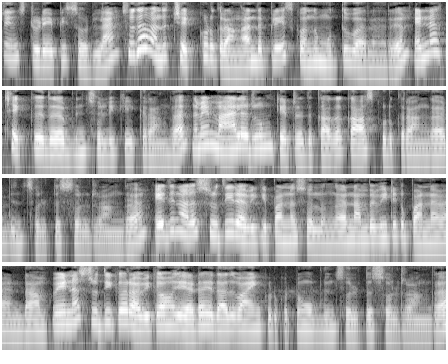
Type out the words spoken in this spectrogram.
ஃப்ரெண்ட்ஸ் டுடே எபிசோட்ல சுதா வந்து செக் கொடுக்குறாங்க. அந்த பிளேஸ்க்கு வந்து முத்து வராரு என்ன செக் இது? அப்படின்னு சொல்லி கேக்குறாங்க. இந்த மாதிரி மேல ரூம் கேட்டுறதுக்காக காசு கொடுக்குறாங்க அப்படின்னு சொல்லிட்டு சொல்றாங்க. எதுனாலும் ஸ்ருதி ரவிக்கு பண்ண சொல்லுங்க. நம்ம வீட்டுக்கு பண்ண வேண்டாம். வேணா ஸ்ருதிக்கும் ரவிக்கும் இடம் ஏதாவது வாங்கி கொடுக்கட்டும் அப்படின்னு சொல்லிட்டு சொல்றாங்க.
